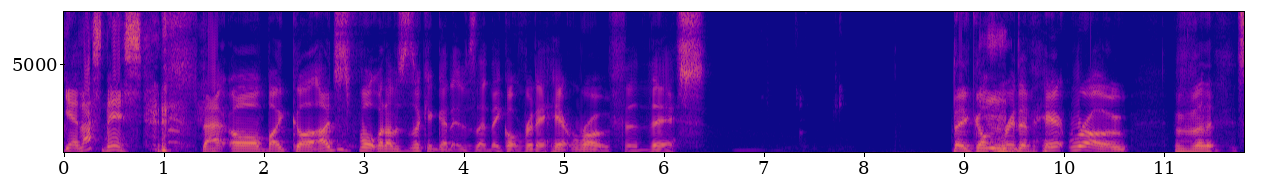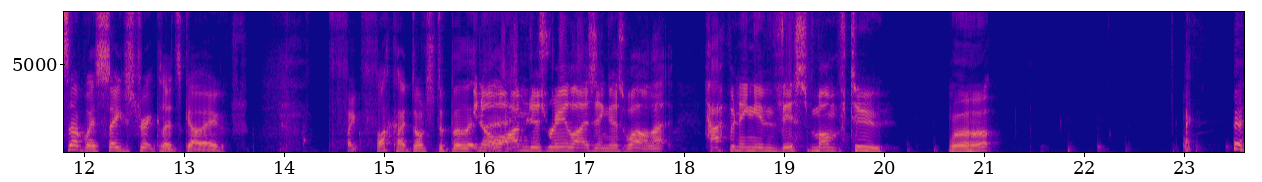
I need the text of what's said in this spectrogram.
yeah, that's this. that. Oh my god! I just thought when I was looking at it, it was that they got rid of Hit Row for this. They got Hmm. rid of Hit Row for the... somewhere. Sage Strickland's going. Think fuck! I dodged a bullet. You know there. what? I'm just realizing as well that happening in this month too. Uh-huh.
